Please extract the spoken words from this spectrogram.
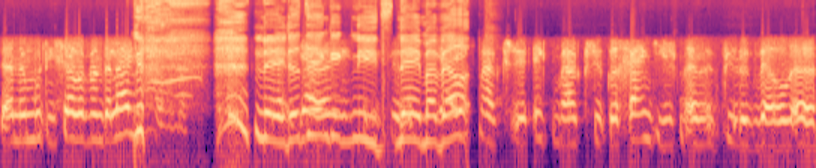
ja, dan moet hij zelf aan de lijn komen. Nee, dat Ja, denk ik niet. Nee, maar wel... Ik maak, ik maak zulke geintjes, maar natuurlijk wel eh,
